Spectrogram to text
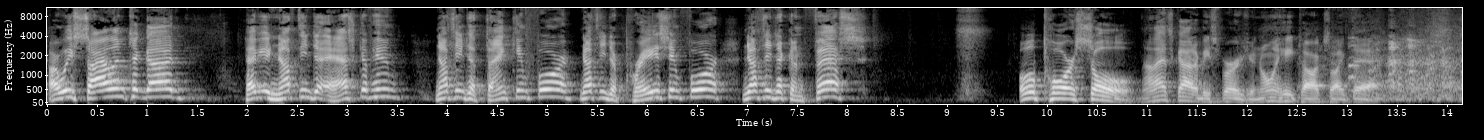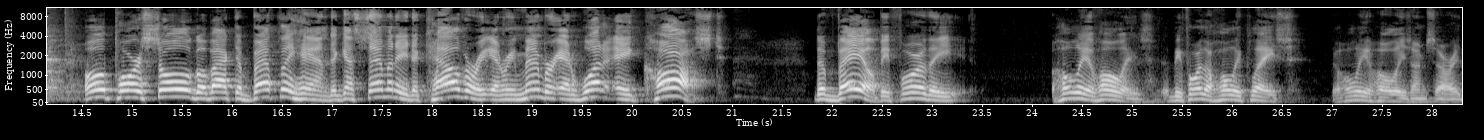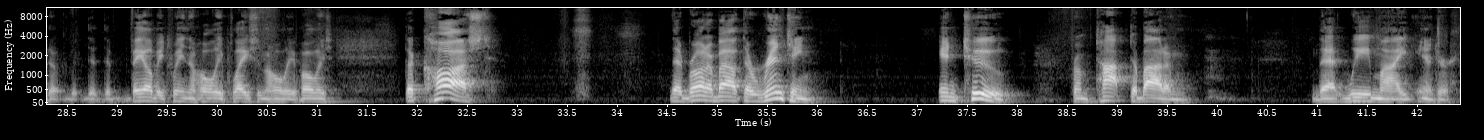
Are we silent to God? Have you nothing to ask of Him? Nothing to thank Him for? Nothing to praise Him for? Nothing to confess? Oh, poor soul. Now that's got to be Spurgeon. Only he talks like that. oh, poor soul, go back to Bethlehem, to Gethsemane, to Calvary, and remember at what a cost the veil before the Holy of Holies, before the holy place, the Holy of Holies, I'm sorry, the, the, the veil between the holy place and the Holy of Holies, the cost that brought about the renting in two from top to bottom that we might enter.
